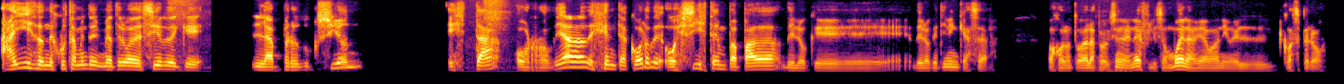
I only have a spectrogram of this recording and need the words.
ahí es donde justamente me atrevo a decir de que la producción está o rodeada de gente acorde o sí está empapada de lo que, de lo que tienen que hacer. Ojo, no todas las producciones de Netflix son buenas, digamos, a nivel cosa, pero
